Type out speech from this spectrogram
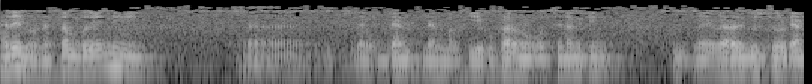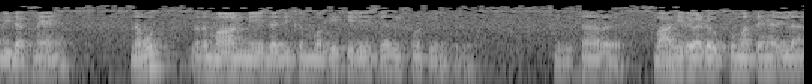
හැදෙනවා. නැත්නම් මොකද වෙන්නේ මේ දැන් දැන් දැන් මම කියපු කරුණු ඔස්සේ නම් ඉතින් මේ වැරදි දෘෂ්ටි වලට යන්න ඉඩක් නැහැ. නමුත් අර මාන්නේ දැඩිකම වගේ කෙලෙසයන් ඉක්මතු වෙනවා. ඒ නිසා අර බාහිර වැඩ ඔක්කොම අතහැරිලා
